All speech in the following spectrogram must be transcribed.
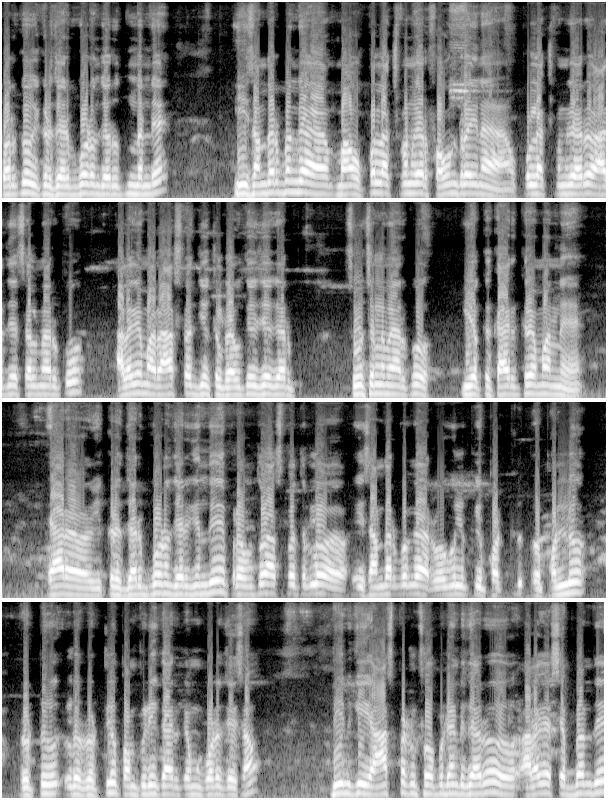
వరకు ఇక్కడ జరుపుకోవడం జరుగుతుందండి. ఈ సందర్భంగా మా ఉప్పల లక్ష్మణ్ గారు ఫౌండర్ అయిన ఉప్పల లక్ష్మణ్ గారు ఆదేశాల మేరకు అలాగే మా రాష్ట్ర అధ్యక్షులు రవితేజ గారు సూచనల మేరకు ఈ యొక్క కార్యక్రమాన్ని ఇక్కడ జరుపుకోవడం జరిగింది. ప్రభుత్వ ఆసుపత్రిలో ఈ సందర్భంగా రోగులకి పట్లు పళ్ళు రొట్టు రొట్లు పంపిణీ కార్యక్రమం కూడా చేశాం. దీనికి హాస్పిటల్ సూపరింటెండెంట్ గారు అలాగే సిబ్బంది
